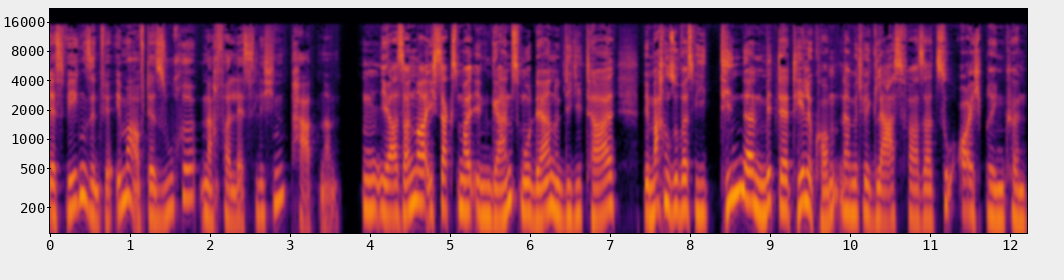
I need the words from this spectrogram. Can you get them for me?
Deswegen sind wir immer auf der Suche nach verlässlichen Partnern. Mm, ja, Sandra, ich sag's mal in ganz modern und digital. Wir machen sowas wie Tindern mit der Telekom, damit wir Glasfaser zu euch bringen können.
